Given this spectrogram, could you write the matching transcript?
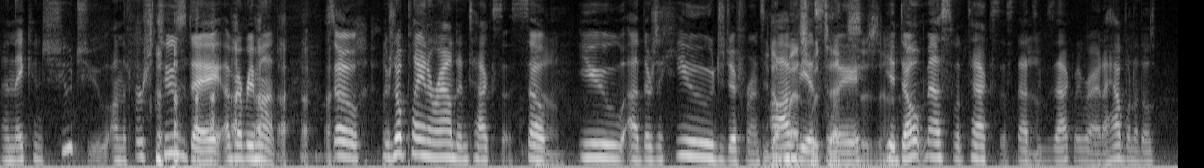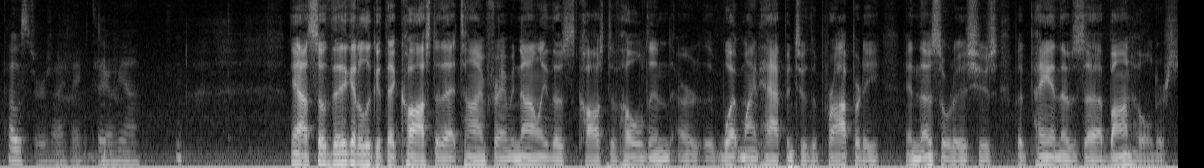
and they can shoot you on the first Tuesday of every month. So there's no playing around in Texas. So no. you uh, there's a huge difference. You obviously, Texas, you don't mess with Texas. That's exactly right. I have one of those posters, I think, too. Yeah. Yeah, so they got to look at that cost of that time frame, and not only those cost of holding or what might happen to the property and those sort of issues, but paying those uh, bondholders.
